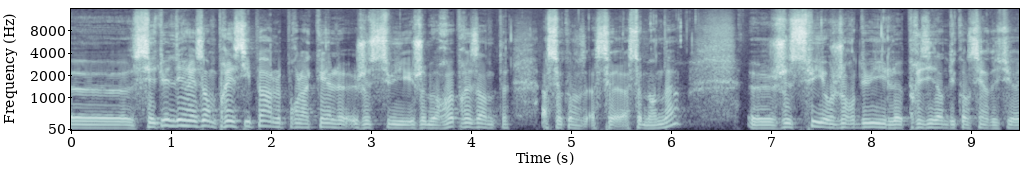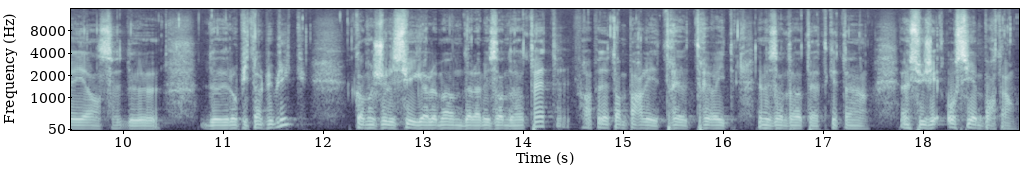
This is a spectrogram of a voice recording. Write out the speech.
Euh, c'est une des raisons principales pour laquelle je suis, je me représente à ce, mandat. Je suis aujourd'hui le président du conseil de surveillance de l'hôpital public, comme je le suis également de la maison de retraite. Il faudra peut-être en parler très, très vite, la maison de retraite, qui est un, un sujet aussi important.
